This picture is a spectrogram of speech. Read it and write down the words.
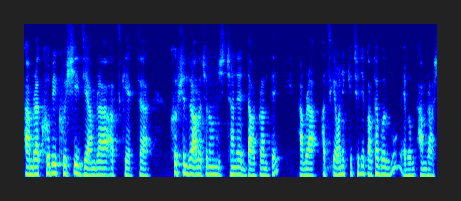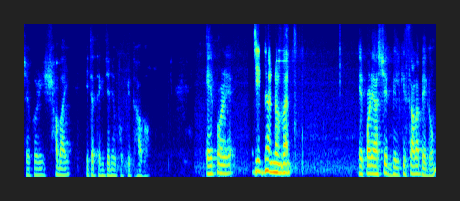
আমরা খুবই খুশি যে আমরা আজকে একটা খুব সুন্দর আলোচনা অনুষ্ঠানের দ্বার প্রান্তে আমরা আজকে অনেক কিছু নিয়ে কথা বলব এবং আমরা আশা করি সবাই এটা থেকে জেনে উপকৃত হব। এরপরে জি ধন্যবাদ। এরপরে আসছে বিলকিসারা বেগম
